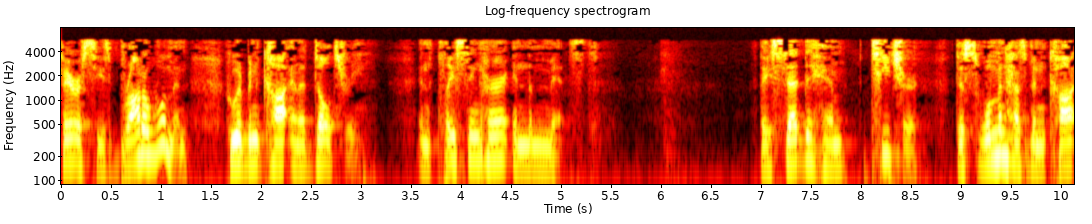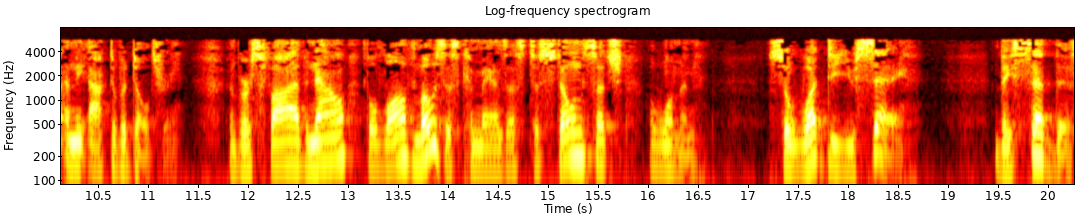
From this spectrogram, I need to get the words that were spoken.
Pharisees brought a woman who had been caught in adultery, and placing her in the midst, they said to him, Teacher, this woman has been caught in the act of adultery. In verse 5, now the law of Moses commands us to stone such a woman. So what do you say? They said this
